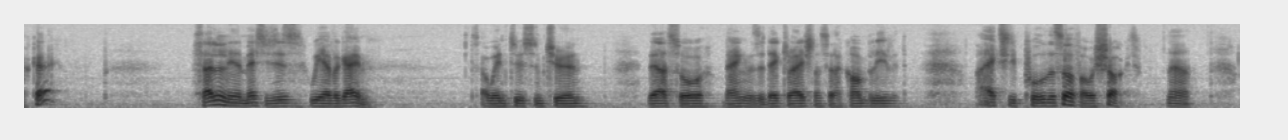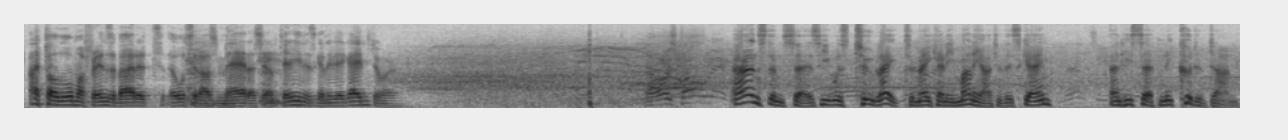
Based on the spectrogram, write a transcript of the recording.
Okay. Suddenly the message is, we have a game. So I went to Centurion. There I saw, bang, there's a declaration. I said, I can't believe it. I actually pulled this off. I was shocked. Now, I told all my friends about it. They all said I was mad. I said, I'm telling you, there's going to be a game tomorrow. Aaronstam says he was too late to make any money out of this game, and he certainly could have done.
